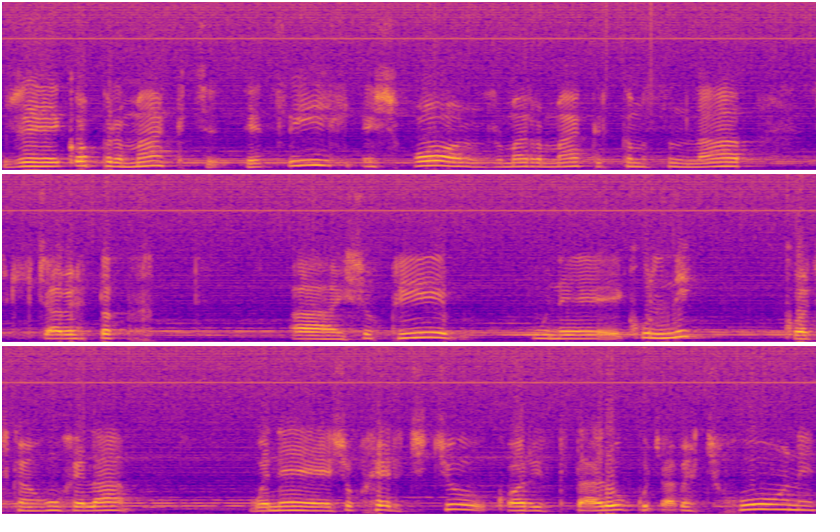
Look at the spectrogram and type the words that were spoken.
Ze kopermakje, het zich is school, maar makker komt zijn lab, kiktjabertak, shokib, une kulnik, kochkan hun gelab, wene shokher chichu, kwarit taru, kuchaber chichune,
